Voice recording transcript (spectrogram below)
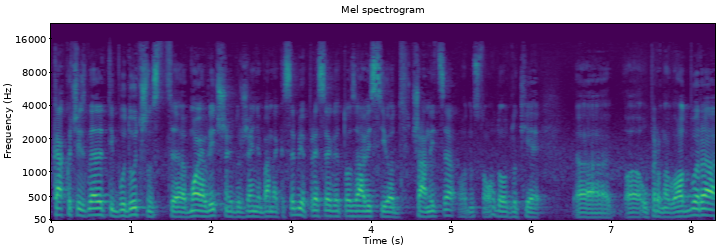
Kako će izgledati budućnost e, moja lična udruženja Banaka Srbije, pre svega to zavisi od članica, odnosno od odluke uh, upravnog odbora.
